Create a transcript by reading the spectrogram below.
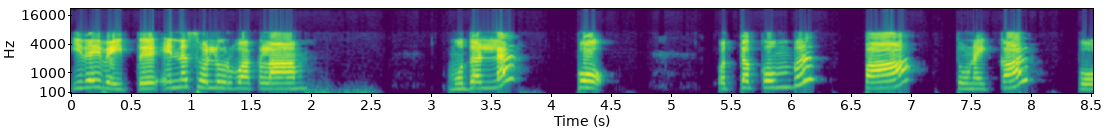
இதை வைத்து என்ன சொல்ல உருவாக்கலாம்? முதல்ல போ. ஒத்த கொம்பு பா துணைக்கால் போ.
